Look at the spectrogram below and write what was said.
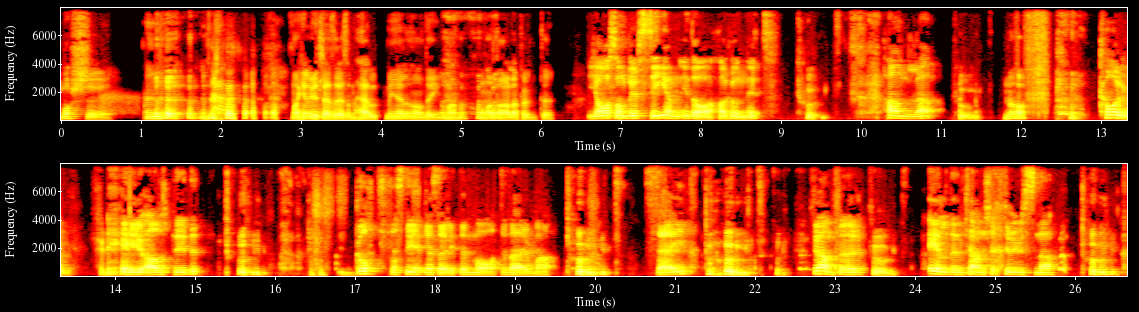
morse. Man kan utläsa det som help me eller någonting om man, om man tar alla punkter. Jag som blev sen idag har hunnit Punkt. handla Punkt. Men vad f- korv. För det är ju alltid Punkt. gott få steka sig lite mat, värma Punkt. sig Punkt. framför Punkt. Elden kanske frusna. Punkt.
